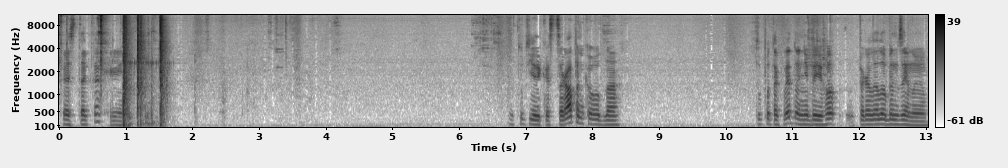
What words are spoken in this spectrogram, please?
Якась така хрень. Тут є якась царапинка одна. Тупо так видно, ніби його перелило бензиною.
